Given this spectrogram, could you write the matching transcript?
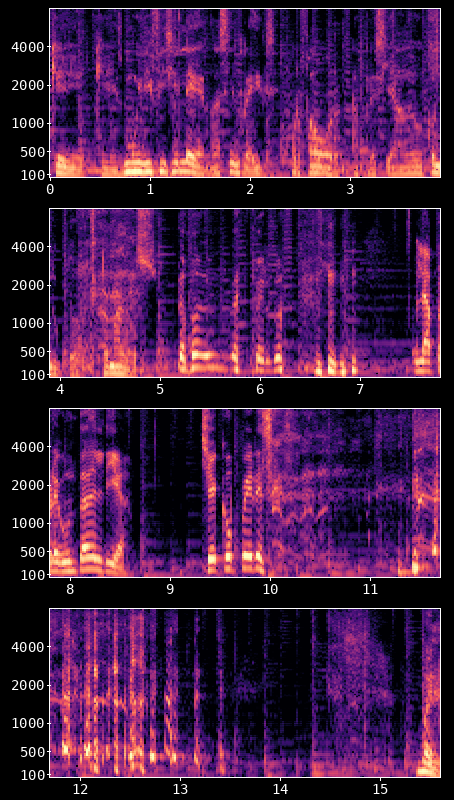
que, que es muy difícil leerla sin reírse. Por favor, apreciado conductor, toma dos. Toma dos, perdón. La pregunta del día. Checo Pérez. Bueno,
